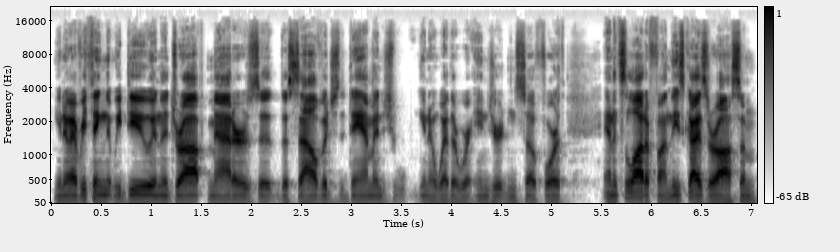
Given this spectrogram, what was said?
You know, everything that we do in the drop matters. Uh, the salvage, the damage. You know, whether we're injured and so forth. And it's a lot of fun. These guys are awesome.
